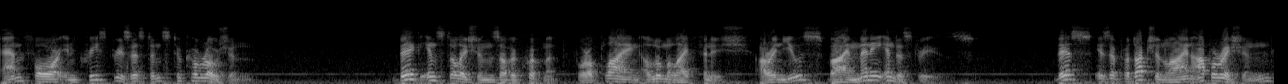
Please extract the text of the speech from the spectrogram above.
and for increased resistance to corrosion. Big installations of equipment for applying alumilite finish are in use by many industries. This is a production line operation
